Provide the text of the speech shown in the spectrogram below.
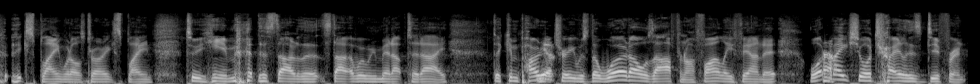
explain what I was trying to explain to him at the start of the start when we met up today. The componentry was the word I was after, and I finally found it. What makes your trailers different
